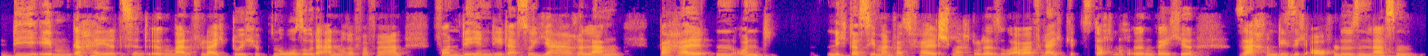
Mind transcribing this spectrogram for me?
die eben geheilt sind irgendwann, vielleicht durch Hypnose oder andere Verfahren, von denen, die das so jahrelang behalten und nicht, dass jemand was falsch macht oder so, aber vielleicht gibt es doch noch irgendwelche Sachen, die sich auflösen lassen.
